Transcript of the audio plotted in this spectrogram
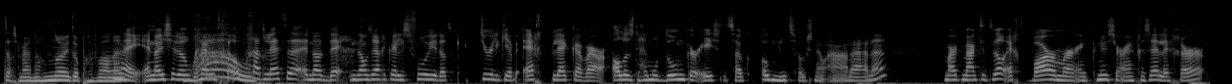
Dat is mij nog nooit opgevallen. Nee, en als je er op een gegeven moment op gaat letten... en dan, de- dan zeg ik wel eens, voel je dat... Tuurlijk, je hebt echt plekken waar alles helemaal donker is. Dat zou ik ook niet zo snel aanraden. Maar het maakt het wel echt warmer en knusser en gezelliger.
